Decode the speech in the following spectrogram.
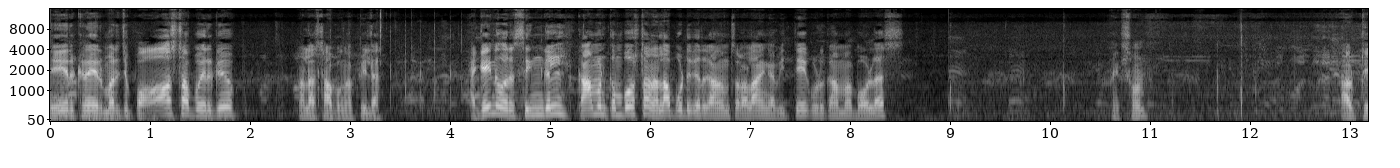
நேருக்கு நேர் மறித்து ஃபாஸ்ட்டாக போயிருக்கு. நல்லா ஸ்டாப்புங்க ஃபீல்டர் அகைன் ஒரு சிங்கிள் காமன் கம்போஸ்ட்டாக நல்லா போட்டுக்கிருக்காங்கன்னு சொல்லலாம். எங்கள் வித்தே கொடுக்காம bowlers next one up to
